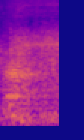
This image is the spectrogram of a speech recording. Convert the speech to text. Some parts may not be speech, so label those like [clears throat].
You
